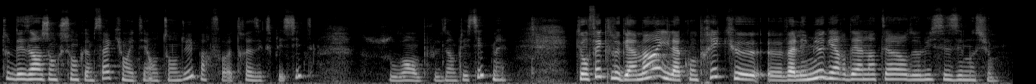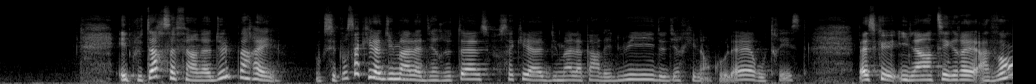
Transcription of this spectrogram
toutes des injonctions comme ça qui ont été entendues, parfois très explicites, souvent plus implicites, mais qui ont fait que le gamin, il a compris que euh, valait mieux garder à l'intérieur de lui ses émotions. Et plus tard, ça fait un adulte pareil. Donc c'est pour ça qu'il a du mal à dire je t'aime, c'est pour ça qu'il a du mal à parler de lui, de dire qu'il est en colère ou triste, parce qu'il a intégré avant.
